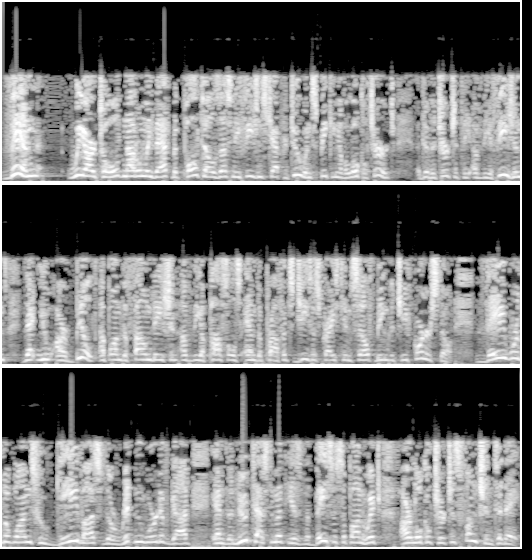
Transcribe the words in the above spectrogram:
Then we are told not only that, but Paul tells us in Ephesians chapter 2, when speaking of a local church, to the church the, of the Ephesians, that you are built upon the foundation of the apostles and the prophets, Jesus Christ himself being the chief cornerstone. They were the ones who gave us the written word of God, and the New Testament is the basis upon which our local churches function today.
